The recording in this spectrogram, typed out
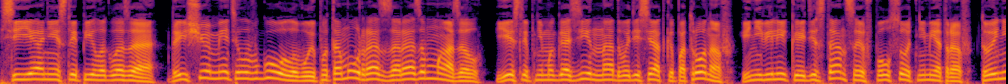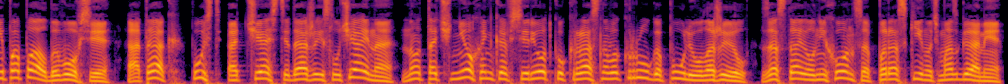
Сияние слепило глаза, да еще метил в голову и потому раз за разом мазал. Если б не магазин на два десятка патронов и невеликая дистанция в полсотни метров, то и не попал бы вовсе. А так, пусть отчасти даже и случайно, но точнёхонько в середку красного круга пулю уложил, заставил Нихонца пораскинуть мозгами.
